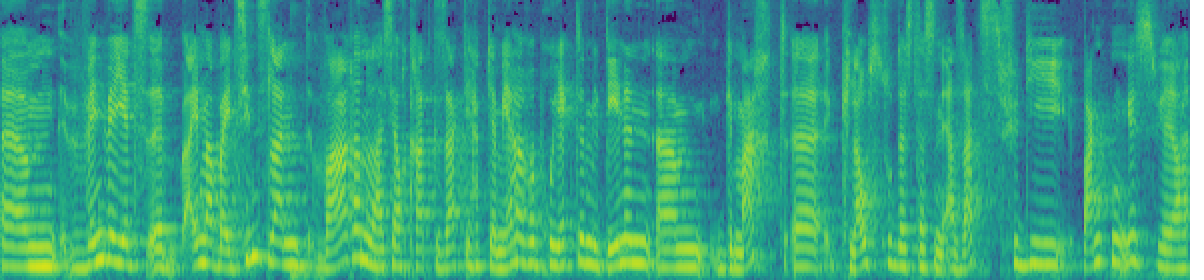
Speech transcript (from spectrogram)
ähm, wenn wir jetzt äh, einmal bei Zinsland waren, du hast ja auch gerade gesagt, ihr habt ja mehrere Projekte mit denen ähm, gemacht. Äh, glaubst du, dass das ein Ersatz für die Banken ist? Wir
